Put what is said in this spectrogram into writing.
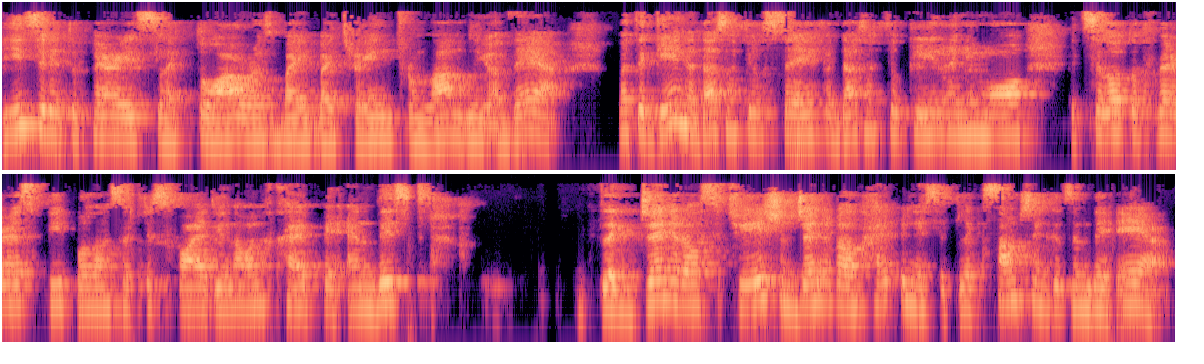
easily to Paris, like two hours by, by train from London, you're there. But again, it doesn't feel safe. It doesn't feel clean anymore. It's a lot of various people unsatisfied, you know, unhappy. And this like general situation, general happiness, it's like something is in the air.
